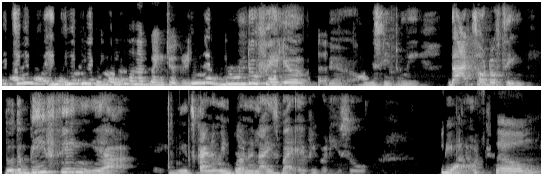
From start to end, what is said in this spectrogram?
It seems, uh, it seems like people are not going to agree. Doomed to failure, yeah, honestly, to me. That sort of thing. Though the beef thing, yeah, it's kind of internalized by everybody. So yeah. So,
